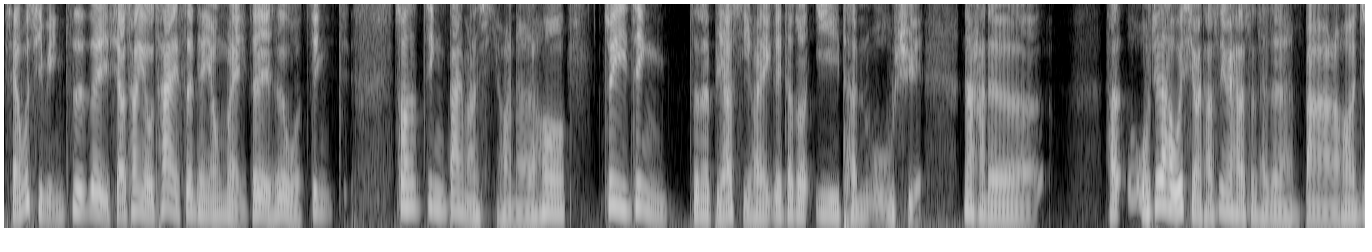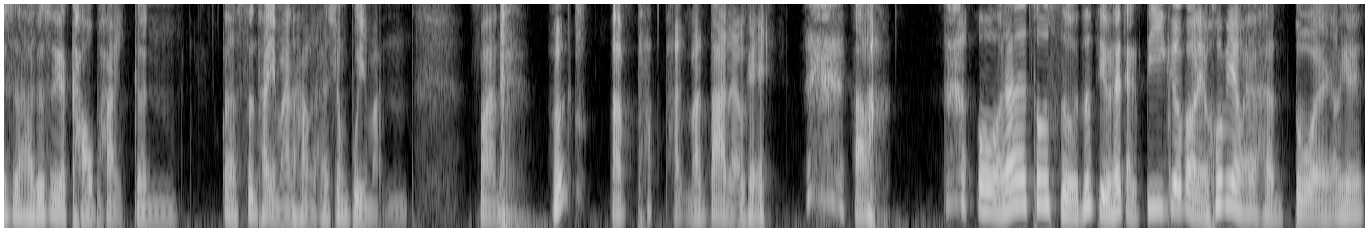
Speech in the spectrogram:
想不起名字。对，小仓有菜，森田优美，这也是我近算是近代蛮喜欢的。然后最近真的比较喜欢一个叫做伊藤舞雪，那他的他，我觉得他我喜欢他是因为他的身材真的很棒啊。然后就是他就是一个考派跟。呃，身材也蛮好的，他胸部也蛮蛮，蛮蛮蛮蛮大的。OK，好，我现在作死我自己，我才讲第一个爆料，后面还有很多诶 OK，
